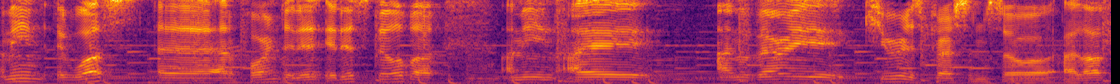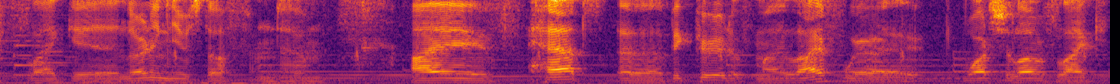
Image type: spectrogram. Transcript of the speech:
I mean, it was uh, at a point. It it is still, but I mean, I I'm a very curious person, so I love like uh, learning new stuff, and um, I've had a big period of my life where I watched a lot of like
